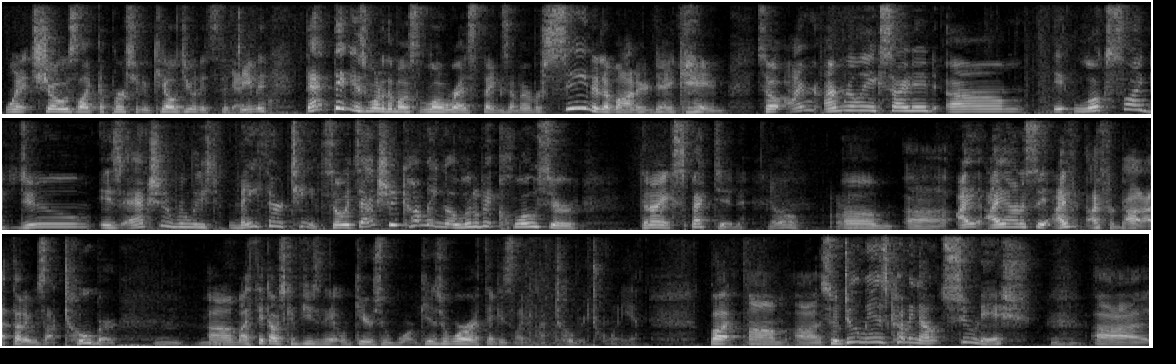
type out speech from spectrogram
when it shows like the person who killed you and it's the demon, that thing is one of the most low res things I've ever seen in a modern day game. So I'm I'm really excited. Um, it looks like Doom is actually released May 13th, so it's actually coming a little bit closer than I expected. Oh, Um, uh, I, I honestly, I, I forgot. I thought it was October. Um, I think I was confusing it with Gears of War. Gears of War, I think, is like October twentieth. But um, uh, so Doom is coming out soonish. Uh,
